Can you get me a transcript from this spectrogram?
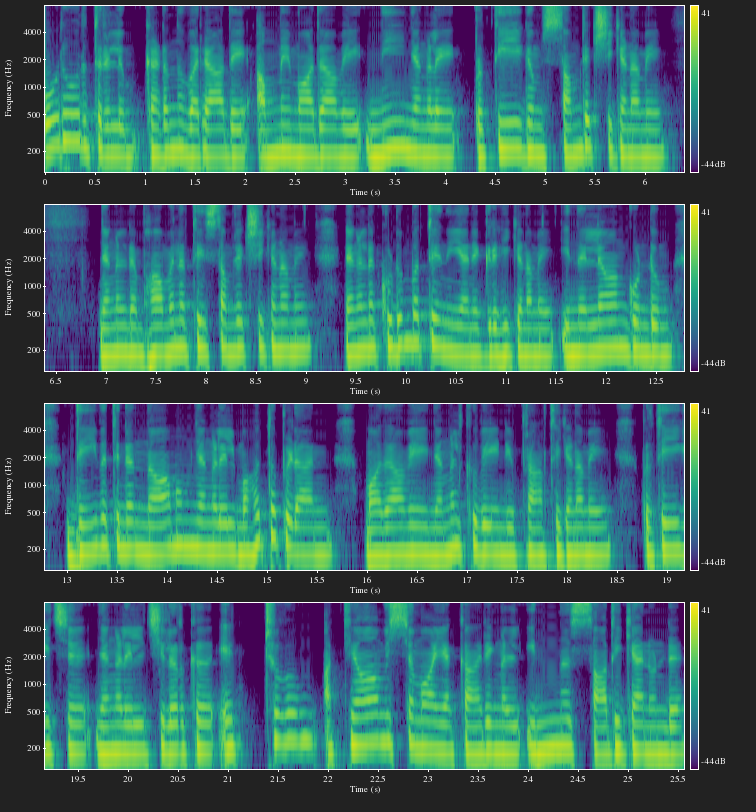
ഓരോരുത്തരിലും കടന്നു വരാതെ അമ്മ മാതാവെ നീ ഞങ്ങളെ പ്രത്യേകം സംരക്ഷിക്കണമേ. ഞങ്ങളുടെ ഭവനത്തെ സംരക്ഷിക്കണമേ. ഞങ്ങളുടെ കുടുംബത്തെ നീ അനുഗ്രഹിക്കണമേ. ഇന്നെല്ലാം കൊണ്ടും ദൈവത്തിന്റെ നാമം ഞങ്ങളിൽ മഹത്വപ്പെടാൻ മാതാവെ ഞങ്ങൾക്ക് വേണ്ടി പ്രാർത്ഥിക്കണമേ. പ്രത്യേകിച്ച് ഞങ്ങളിൽ ചിലർക്ക് ഏറ്റവും അത്യാവശ്യമായ കാര്യങ്ങൾ ഇന്ന് സാധിക്കാനുണ്ട്.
